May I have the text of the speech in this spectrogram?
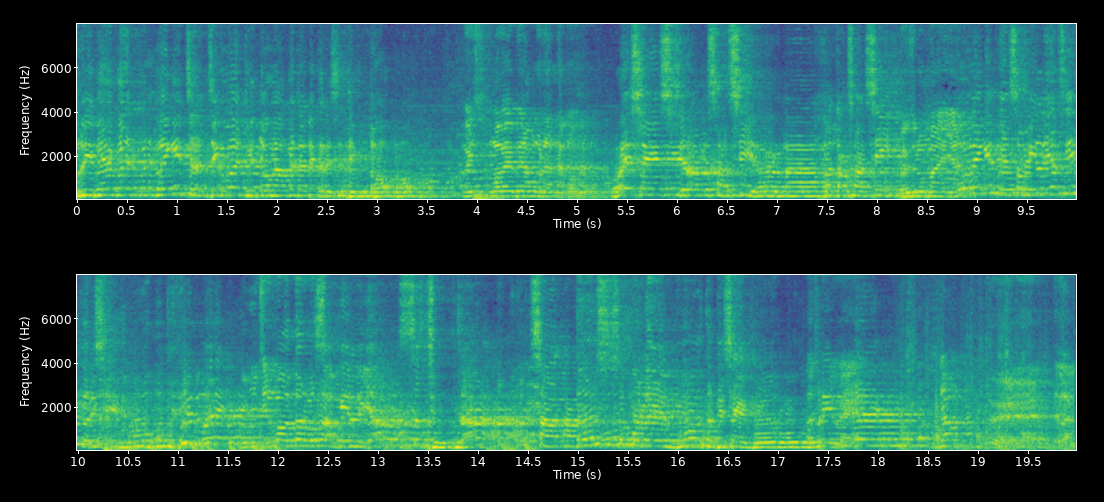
Priwe kowe kowe janji kowe ditongake dari sedikit dok Wis mulai pirang bulan aku. Wes wes pirang sasi ya karena batang sasi Wis lumayan. Kowe iki wis miliar sih dari seribu Nyicil motor kok miliar sejuta satu sepuluh ribu tadi seribu Nyok. Eh, telan.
